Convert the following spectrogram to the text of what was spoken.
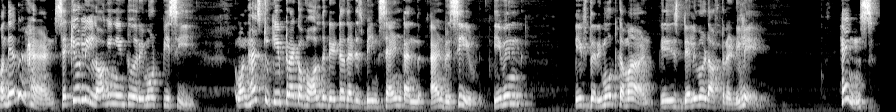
On the other hand, securely logging into a remote PC, one has to keep track of all the data that is being sent and, and received even if the remote command is delivered after a delay. Hence,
